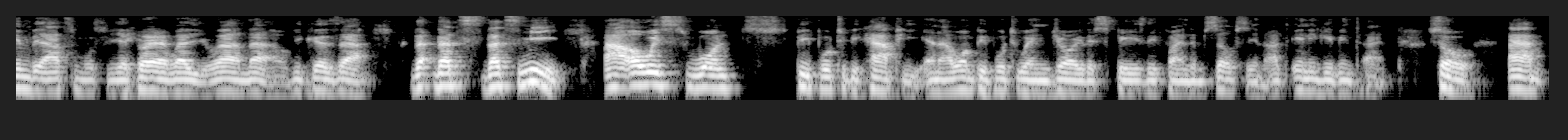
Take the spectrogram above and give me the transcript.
in the atmosphere wherever you are now, because uh, that, that's that's me. I always want people to be happy, and I want people to enjoy the space they find themselves in at any given time. So, um,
